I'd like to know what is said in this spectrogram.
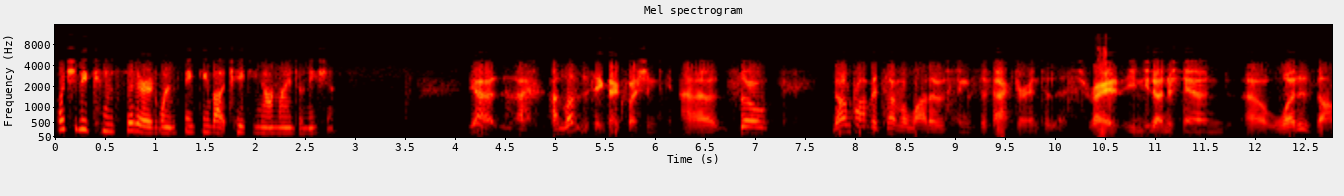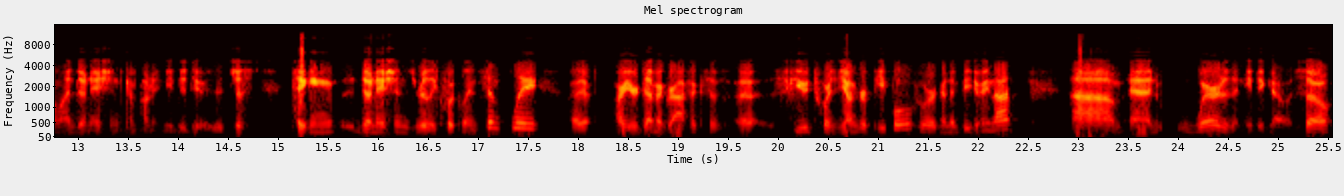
what should be considered when thinking about taking online donations? Yeah, I'd love to take that question. Uh, so nonprofits have a lot of things to factor into this, right? You need to understand uh, what does the online donation component need to do? Is it just taking donations really quickly and simply? Are, are your demographics of, uh, skewed towards younger people who are going to be doing that? Um, and where does it need to go? So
